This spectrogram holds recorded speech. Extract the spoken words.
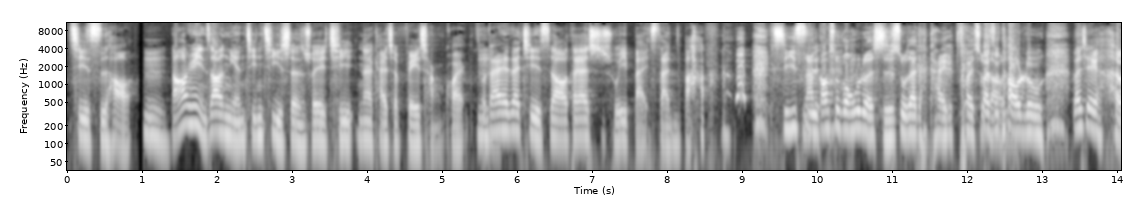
七十四号，嗯，然后因为你知道年轻气盛，所以七那个开车非常快。我大概在七十四号，大概时速一百三。吧，其实拿高速公路的时速在开快速快速道路，而且很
